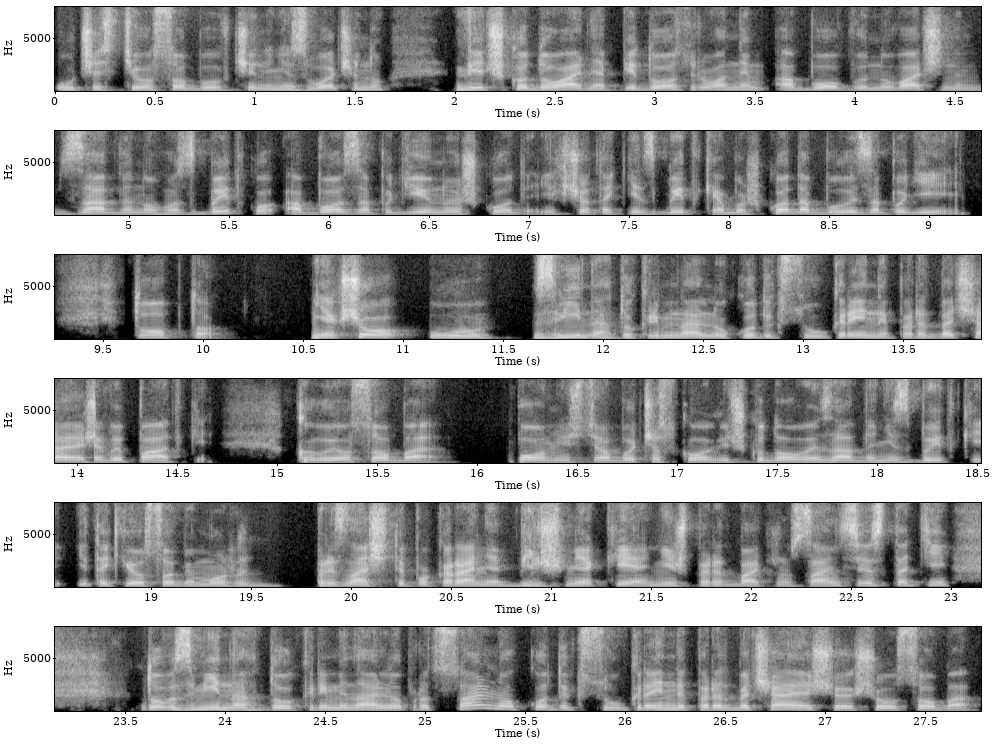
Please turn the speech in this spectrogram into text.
участі особи у вчиненні злочину, відшкодування підозрюваним або обвинуваченим завданого збитку або заподіяної шкоди, якщо такі збитки або шкода були заподіяні. Тобто, якщо у змінах до Кримінального кодексу України передбачає випадки, коли особа повністю або частково відшкодовує завдані збитки, і такі особи можуть призначити покарання більш м'яке, ніж передбачено санкції статті, то в змінах до Кримінального процесуального кодексу України передбачає, що якщо особа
